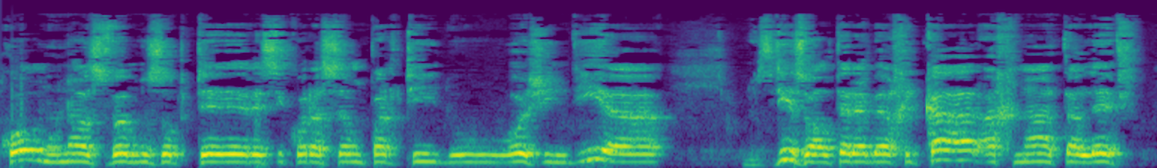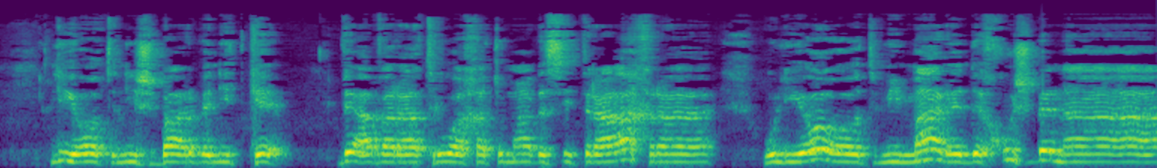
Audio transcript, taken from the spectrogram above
como nós vamos obter esse coração partido hoje em dia? Nos diz o Alter Rebbe Achikar, Achnat Alef, Liot Nishbar Benitke. והעברת רוח אטומה בסטרה אחרא, ולהיות ממרא דחושבנה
